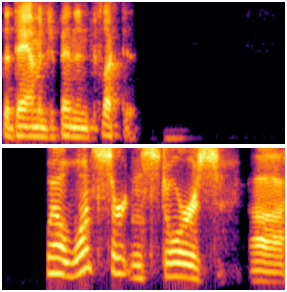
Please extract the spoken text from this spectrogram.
the damage been inflicted? Well once certain stores uh,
